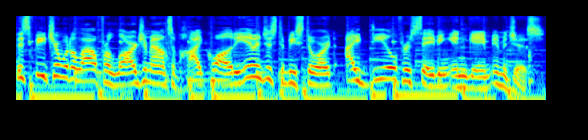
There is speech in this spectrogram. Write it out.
This feature would allow for large amounts of high quality images to be stored, ideal for saving in game images.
